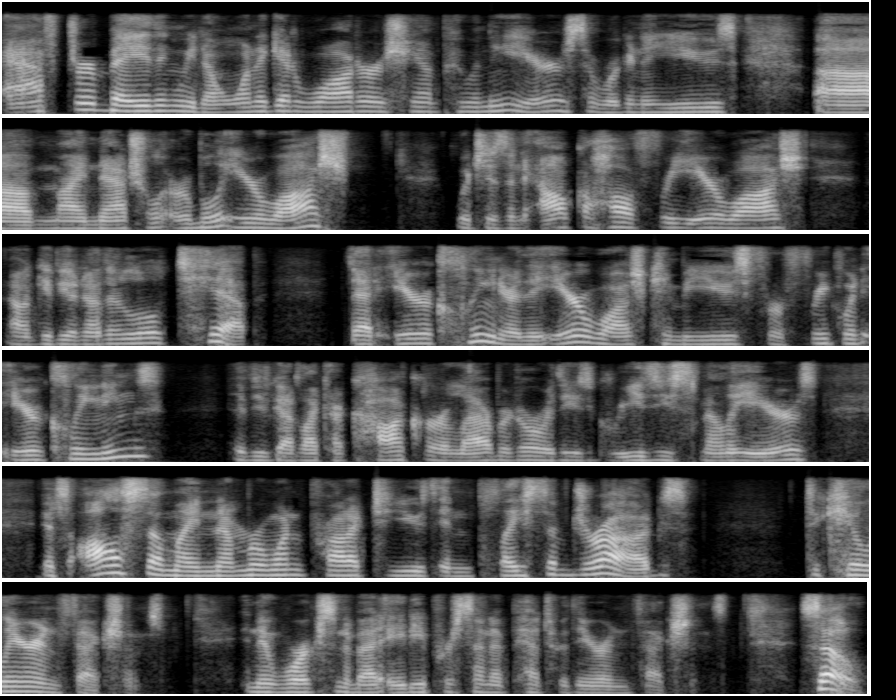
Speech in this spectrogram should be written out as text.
after bathing. We don't want to get water or shampoo in the ears, so we're going to use uh, my natural herbal ear wash, which is an alcohol-free ear wash. I'll give you another little tip. That ear cleaner, the ear wash, can be used for frequent ear cleanings if you've got like a cocker or a labrador with these greasy, smelly ears. It's also my number one product to use in place of drugs to kill ear infections, and it works in about 80% of pets with ear infections. So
